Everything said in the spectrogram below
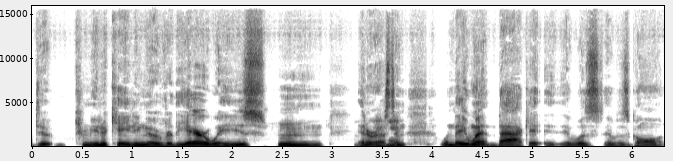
d- communicating over the airways, hmm, interesting. When they went back, it, it was it was gone.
